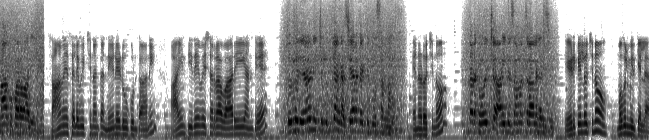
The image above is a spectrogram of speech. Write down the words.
నాకు పర్వాలేదు. సామే సెలవిచ్చినాక నేనే డూకుంటా అని ఆయన ఇదే వేశారా వారి అంటే? తొమ్మిది నుంచి ముఖ్యంగా చీర కట్టి కూర్చున్నాను. ఎన్నడొచ్చినో? ఇక్కడికి వచ్చి ఐదు సంవత్సరాలు కలిసింది ఏడికెళ్ళి వచ్చినావు మొగులు మీదకెళ్ళా?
